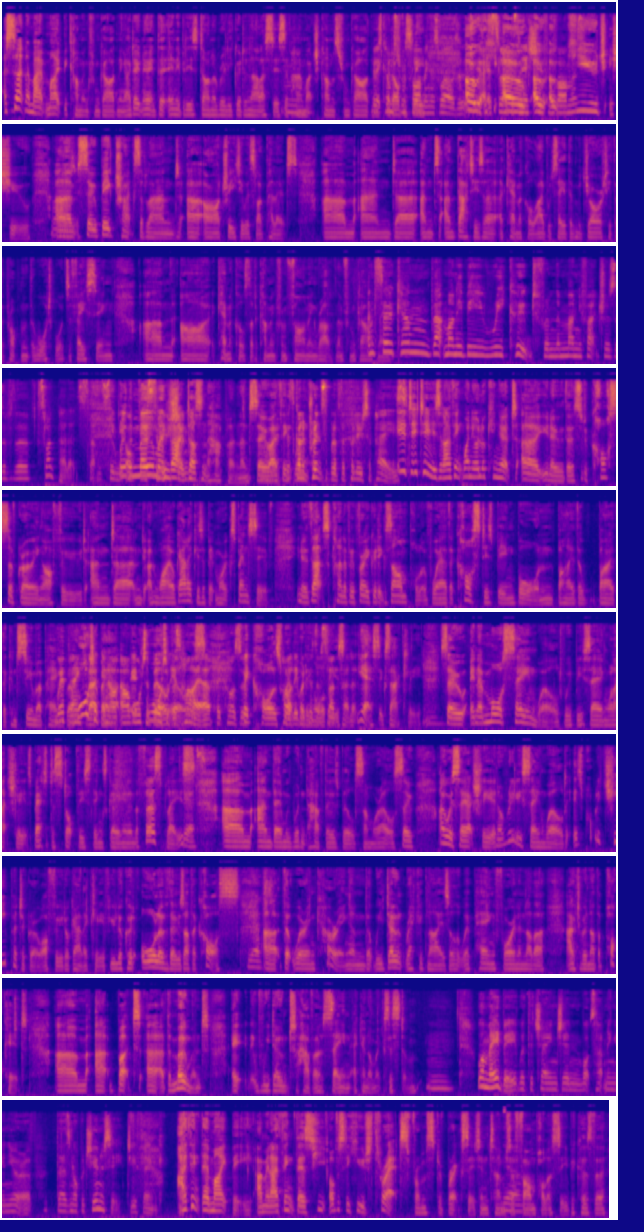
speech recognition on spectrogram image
A certain amount might be coming from gardening. I don't know that anybody's done a really good analysis of mm. how much comes from gardens. But it comes but from farming as well. oh, oh, oh, oh, huge issue. Right. Um, so big tracts of land uh, are treated with slug pellets, um, and uh, and and that is a, a, chemical. I would say the majority of the problem the water boards are facing um, are chemicals that are coming from farming rather than from gardening. And so, can that money be recouped from the manufacturers of the slug pellets? That would seem well, the moment that doesn't happen, and so right. I think it's kind of principle of the polluter pays. It, it is, and I think when you're looking at uh, you know the sort of costs of growing our food and, uh, and and why organic is a bit more expensive, you know that's kind of a very good example of where the cost is being borne by the by the consumer paying we're paying water bill. our, our water, bill is higher because of, because we're putting because all these pellets. yes exactly. Mm. So in a more sane world, we'd be saying well actually it's better to stop these things going in in the first place, yes. um, and then we wouldn't have those bills somewhere else. So I always say, actually, in a really sane world, it's probably cheaper to grow our food organically if you look at all of those other costs yes. uh, that we're incurring and that we don't recognise or that we're paying for in another out of another pocket. Um, uh, but uh, at the moment, it, we don't have a sane economic system. Mm. Well, maybe with the change in what's happening in Europe, there's an opportunity. Do you think? I think there might be. I mean, I think there's hu- obviously huge threats from sort of Brexit in terms yeah. of farm policy because the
